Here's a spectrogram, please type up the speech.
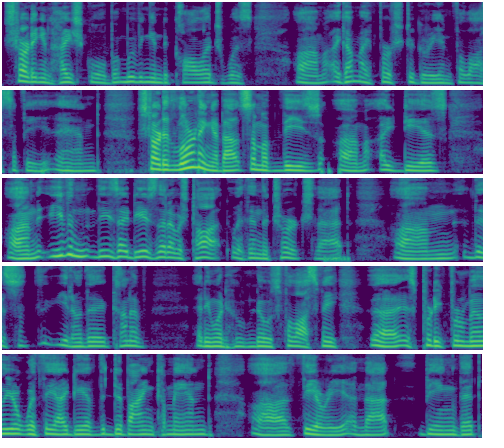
starting in high school, but moving into college was um, I got my first degree in philosophy and started learning about some of these um, ideas um, even these ideas that I was taught within the church that um, this, you know, the kind of anyone who knows philosophy uh, is pretty familiar with the idea of the divine command uh, theory, and that being that,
